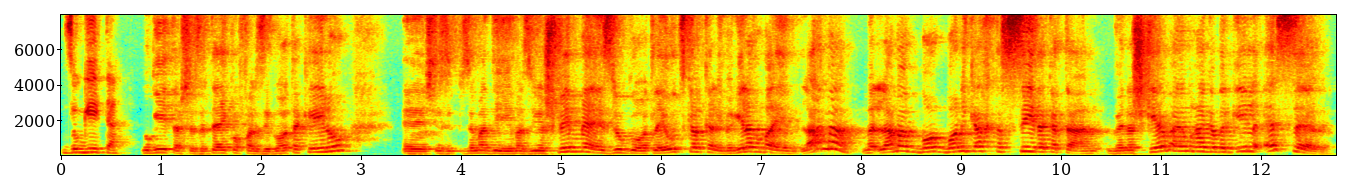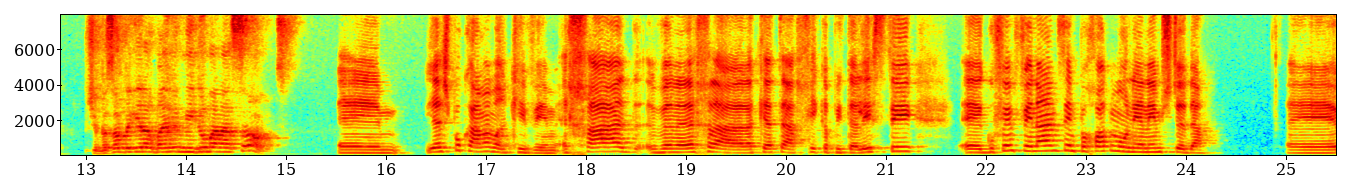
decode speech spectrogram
זוגיתה. זוגיתה, שזה טייק אוף על זיגוטה כאילו, אה, שזה מדהים, אז יושבים זוגות לייעוץ כלכלי בגיל 40, למה? למה בוא, בוא ניקח את הסיד הקטן ונשקיע בהם רגע בגיל 10, שבסוף בגיל 40 הם ידעו מה לעשות. יש פה כמה מרכיבים. אחד, ונלך לקטע הכי קפיטליסטי, גופים פיננסיים פחות מעוניינים שתדע. אה,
